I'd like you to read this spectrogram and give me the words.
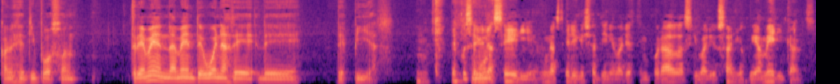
con ese tipo son tremendamente buenas de, de, de espías. Después hay Muy- una serie, una serie que ya tiene varias temporadas y varios años, The Americans.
